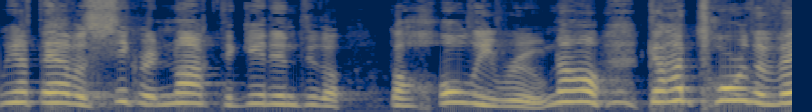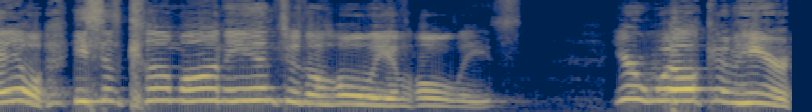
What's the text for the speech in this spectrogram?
We have to have a secret knock to get into the, the holy room. No, God tore the veil. He says, Come on into the Holy of Holies. You're welcome here.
